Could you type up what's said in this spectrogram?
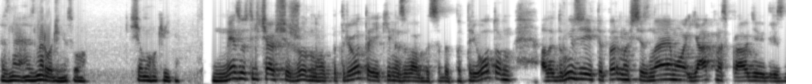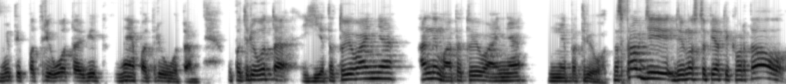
З народження свого, 7 квітня. Не зустрічав ще жодного патріота, який називав би себе патріотом. Але, друзі, тепер ми всі знаємо, як насправді відрізнити патріота від непатріота. У патріота є татуювання, а нема татуювання не патріот. Насправді, 95-й квартал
